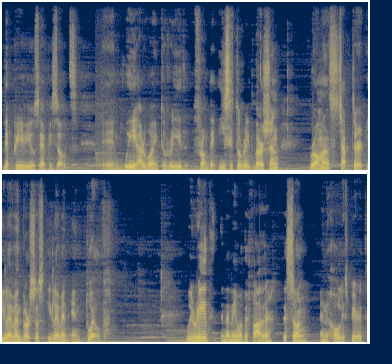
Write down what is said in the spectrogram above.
the previous episodes. And we are going to read from the easy to read version, Romans chapter 11, verses 11 and 12. We read in the name of the Father, the Son, and the Holy Spirit.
